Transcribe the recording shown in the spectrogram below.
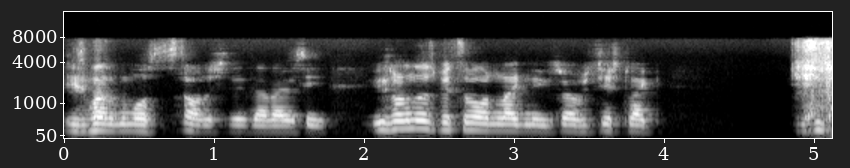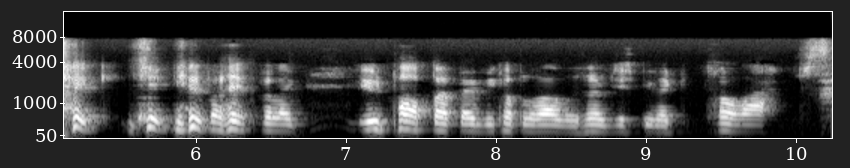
Is one of the most astonishing things I've ever seen. It was one of those bits of online news where I was just like, just like thinking about it for like, it would pop up every couple of hours and I would just be like collapsed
